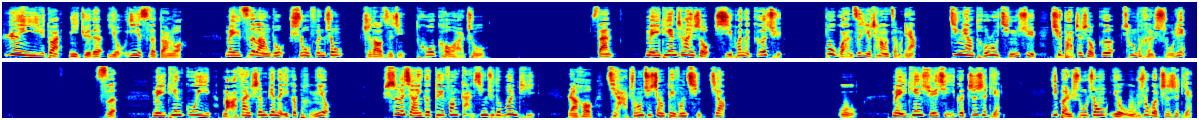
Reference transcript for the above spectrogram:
任意一段你觉得有意思的段落。每次朗读十五分钟，直到自己脱口而出。三，每天唱一首喜欢的歌曲，不管自己唱的怎么样，尽量投入情绪去把这首歌唱得很熟练。四，每天故意麻烦身边的一个朋友，设想一个对方感兴趣的问题，然后假装去向对方请教。五，每天学习一个知识点，一本书中有无数个知识点，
